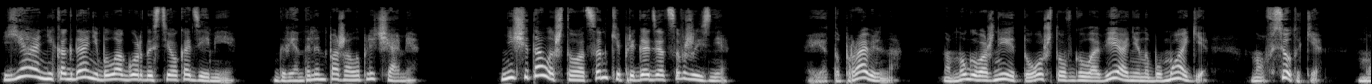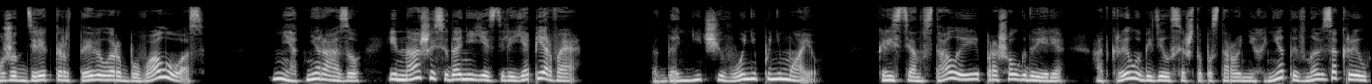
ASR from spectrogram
Я никогда не была гордостью Академии. Гвендолин пожала плечами. Не считала, что оценки пригодятся в жизни. И это правильно. Намного важнее то, что в голове, а не на бумаге. Но все-таки, может, директор Тевилор бывал у вас? Нет, ни разу. И наши сюда не ездили, я первая. Тогда ничего не понимаю. Кристиан встал и прошел к двери. Открыл, убедился, что посторонних нет, и вновь закрыл,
